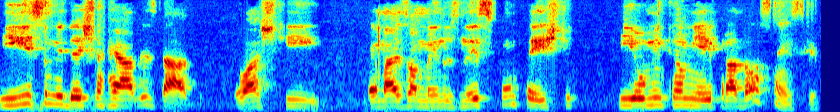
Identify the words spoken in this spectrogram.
E isso me deixa realizado. Eu acho que é mais ou menos nesse contexto que eu me encaminhei para a docência.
